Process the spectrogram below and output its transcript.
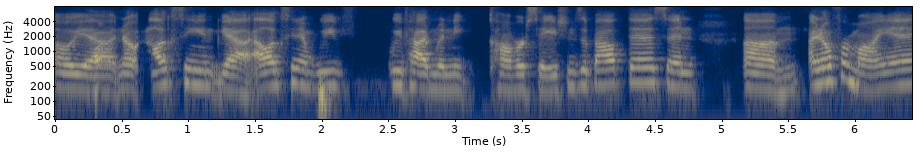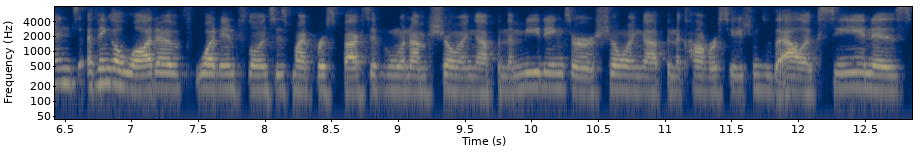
Oh yeah. No alexine yeah alexine we've we've had many conversations about this and um, I know from my end, I think a lot of what influences my perspective and when I'm showing up in the meetings or showing up in the conversations with Alexine is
